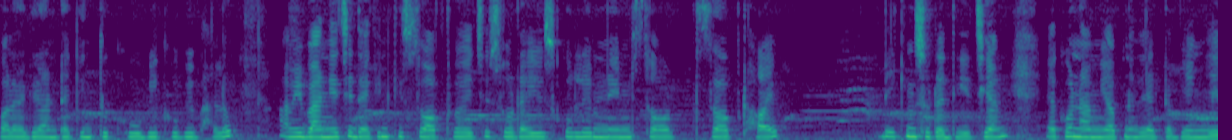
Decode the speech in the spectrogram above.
কলার গ্রানটা কিন্তু খুবই খুবই ভালো। আমি বানিয়েছি, দেখেন কি সফট হয়েছে সোডা ইউজ করলে এমনি সফট সফট হয়। বেকিং সোডা দিয়েছি আমি। এখন আমি আপনাদের একটা ভেঙে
